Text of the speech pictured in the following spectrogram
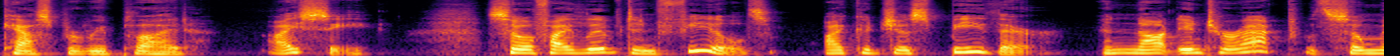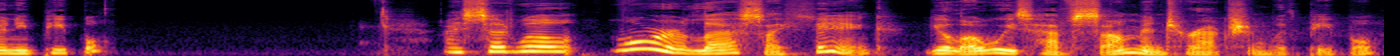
Casper replied, I see. So if I lived in fields, I could just be there and not interact with so many people? I said, Well, more or less, I think. You'll always have some interaction with people.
